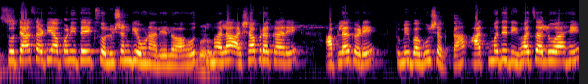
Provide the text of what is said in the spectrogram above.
सो त्यासाठी आपण इथे एक सोल्युशन घेऊन आलेलो आहोत. तुम्हाला अशा प्रकारे आपल्याकडे तुम्ही बघू शकता आतमध्ये दिवा चालू आहे.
